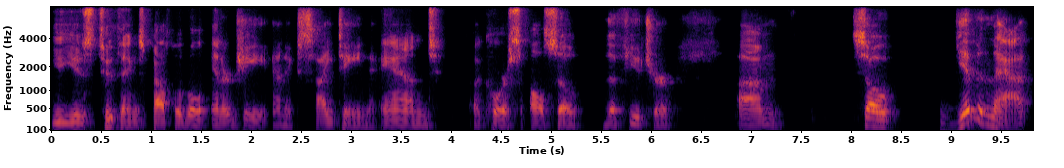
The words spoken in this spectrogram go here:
you use two things palpable energy and exciting, and of course, also the future. Um, so, given that,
